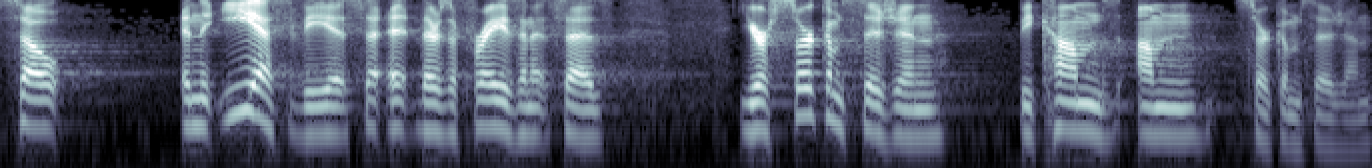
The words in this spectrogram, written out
So, in the ESV, it, it, there's a phrase and it says, Your circumcision becomes uncircumcision.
